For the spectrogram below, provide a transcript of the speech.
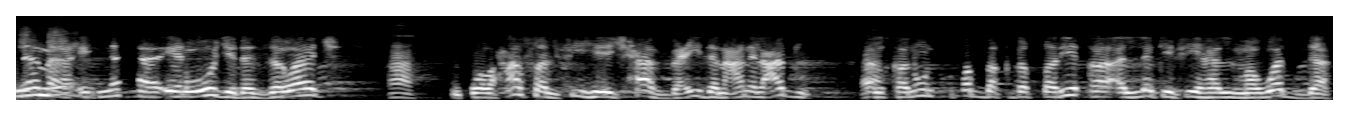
إنما إيه؟ إنما إن وجد الزواج آه. وحصل فيه إجحاف بعيدا عن العدل آه. القانون يطبق بالطريقة التي فيها المودة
